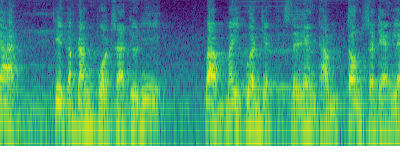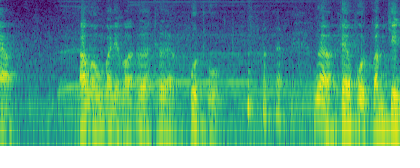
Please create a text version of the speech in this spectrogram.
ยาทที่กำลังปวดสัตว์อยู่นี้ว่าไม่ควรจะแสดงธรรมต้องแสดงแล้วพระองค์ก็เลยบอกเออเธอพูดถูก เมื่อเธอพูดความจริง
